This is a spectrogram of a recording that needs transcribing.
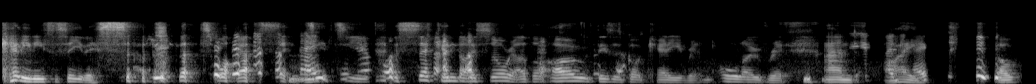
Kelly needs to see this. That's why I sent it to you. The second I saw it, I thought, oh, this has got Kelly written all over it. And I, oh,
